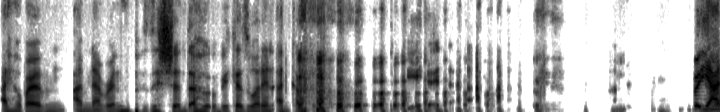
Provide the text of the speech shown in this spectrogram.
I hope I'm I'm never in the position though, because what an uncomfortable But yeah,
